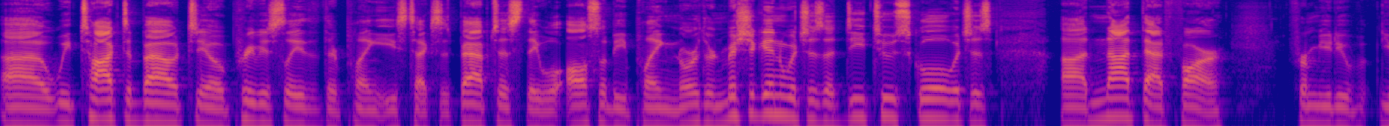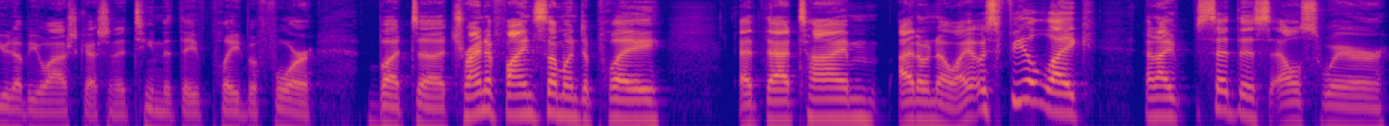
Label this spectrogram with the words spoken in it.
Uh, we talked about you know previously that they're playing East Texas Baptist. They will also be playing Northern Michigan, which is a D2 school, which is uh, not that far from UW Oshkosh and a team that they've played before. But uh, trying to find someone to play at that time, I don't know. I always feel like, and I said this elsewhere,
